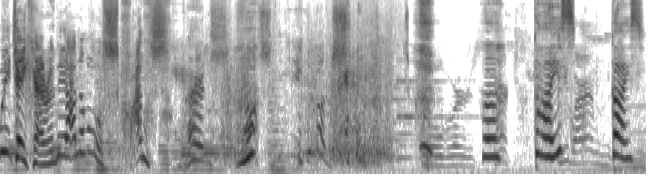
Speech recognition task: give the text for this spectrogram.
We take care of the animals, plants, birds, moths, bugs, Uh, guys, guys,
